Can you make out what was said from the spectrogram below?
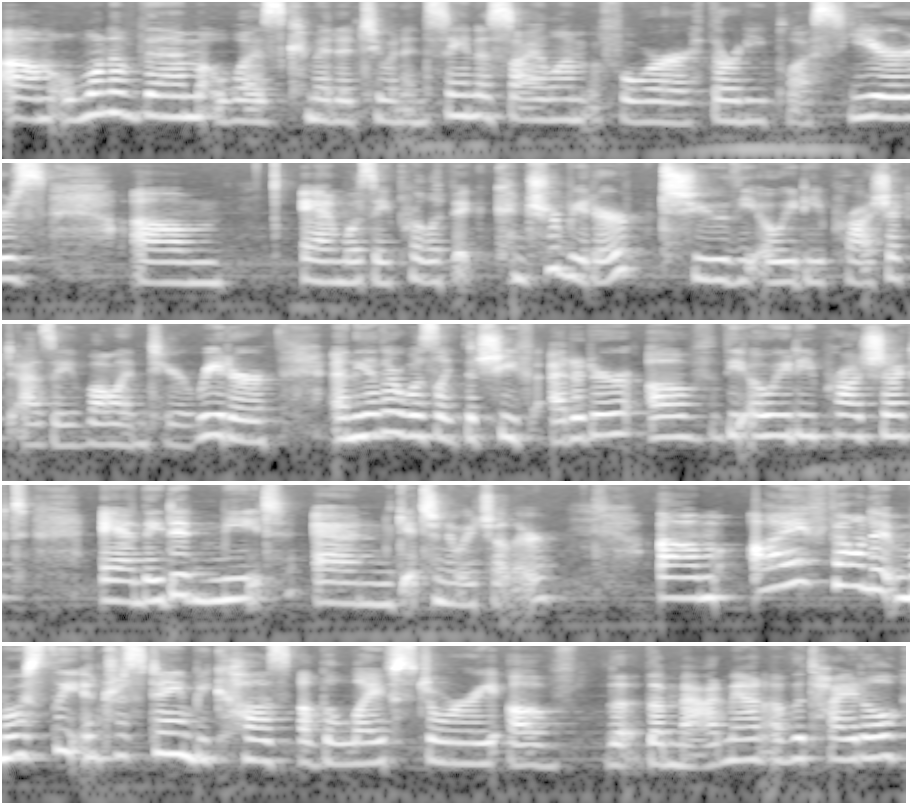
Um, one of them was committed to an insane asylum for 30 plus years. Um, and was a prolific contributor to the OED project as a volunteer reader, and the other was like the chief editor of the OED project, and they did meet and get to know each other. Um, I found it mostly interesting because of the life story of the, the madman of the title.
